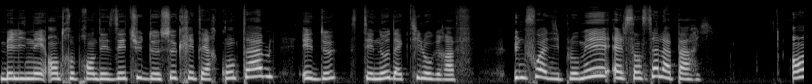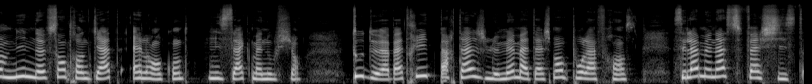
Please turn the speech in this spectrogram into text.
Méliné entreprend des études de secrétaire comptable et de sténodactylographe. Une fois diplômée, elle s'installe à Paris. En 1934, elle rencontre Misak Manouchian. Tous deux apatrides partagent le même attachement pour la France. C'est la menace fasciste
